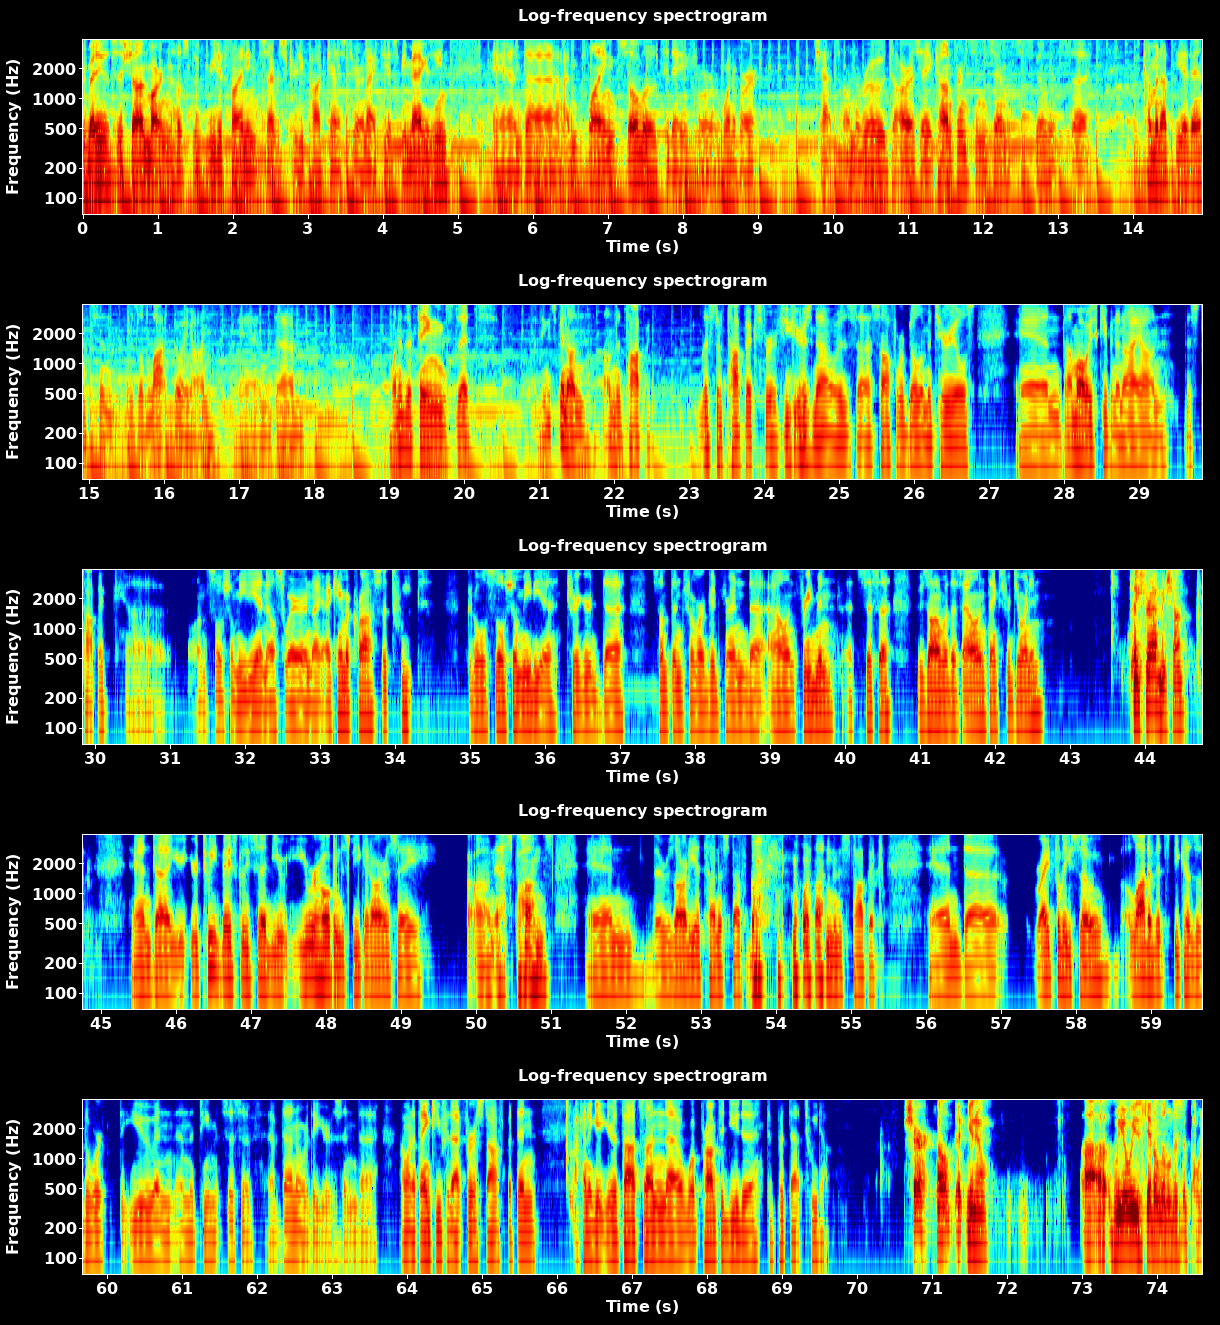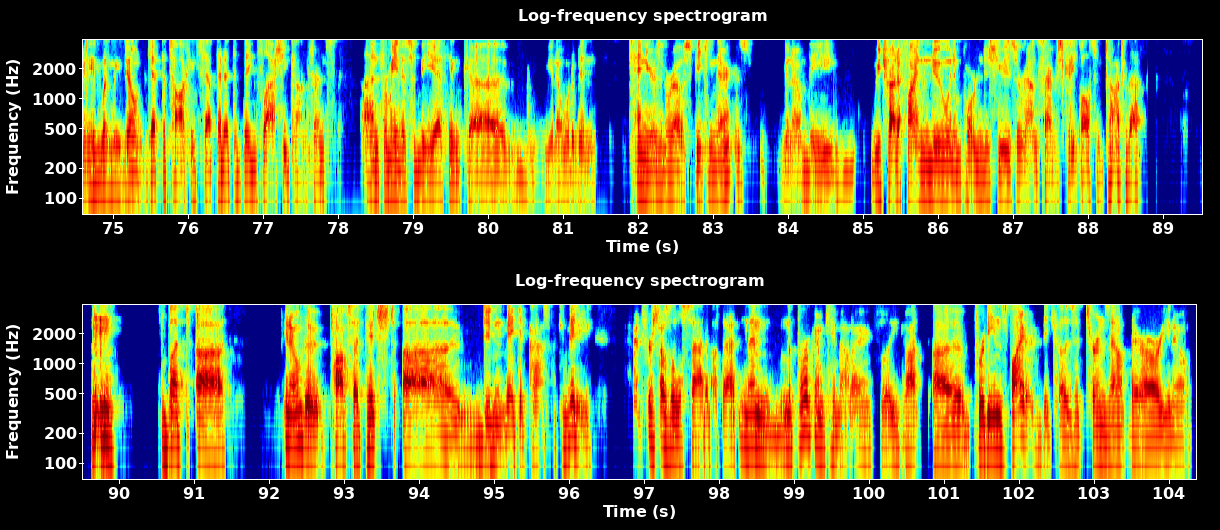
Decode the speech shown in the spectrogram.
everybody. This is Sean Martin, host of Redefining Cybersecurity podcast here on ITSP Magazine. And uh, I'm flying solo today for one of our Chats on the Roads RSA conference in San Francisco. It's, uh, it's coming up, the event, and there's a lot going on. And um, one of the things that I think it's been on, on the topic list of topics for a few years now is uh, software bill of materials. And I'm always keeping an eye on this topic uh, on social media and elsewhere. And I, I, came across a tweet. Good old social media triggered uh, something from our good friend uh, Allan Friedman at CISA, who's on with us. Allan, thanks for joining. Thanks for having me, Sean. And uh, your, your, tweet basically said you you were hoping to speak at RSA on SBOMs, and there was already a ton of stuff going going on in this topic. And uh, rightfully so. A lot of it's because of the work that you and, and the team at CIS have, have done over the years. And uh, I want to thank you for that first off, but then kind of get your thoughts on uh, what prompted you to, to put that tweet out. Sure. Well, you know, uh, we always get a little disappointed when we don't get the talk accepted at the big flashy conference. And for me, this would be, I think, uh, you know, would have been 10 years in a row speaking there. You know, the we try to find new and important issues around cybersecurity policy to talk about. but uh, you know, the talks I pitched uh, didn't make it past the committee. At first, I was a little sad about that, and then when the program came out, I actually got uh, pretty inspired because it turns out there are, you know,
